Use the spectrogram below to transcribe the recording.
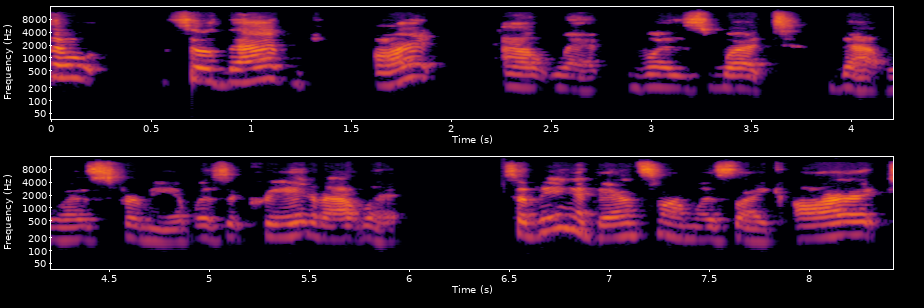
So so that art outlet was what that was for me. It was a creative outlet. So being a dance mom was like art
